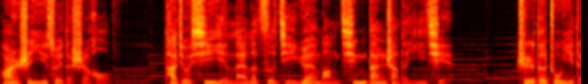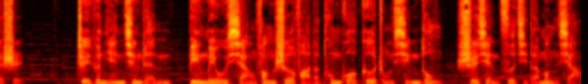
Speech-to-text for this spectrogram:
二十一岁的时候，他就吸引来了自己愿望清单上的一切。值得注意的是。这个年轻人并没有想方设法地通过各种行动实现自己的梦想，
